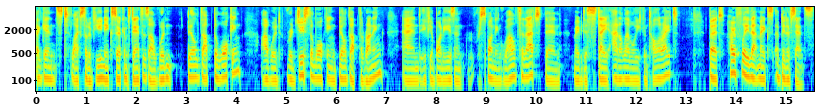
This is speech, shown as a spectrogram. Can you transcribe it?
against like sort of unique circumstances, I wouldn't build up the walking. I would reduce the walking, build up the running. And if your body isn't responding well to that, then maybe just stay at a level you can tolerate. But hopefully that makes a bit of sense.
